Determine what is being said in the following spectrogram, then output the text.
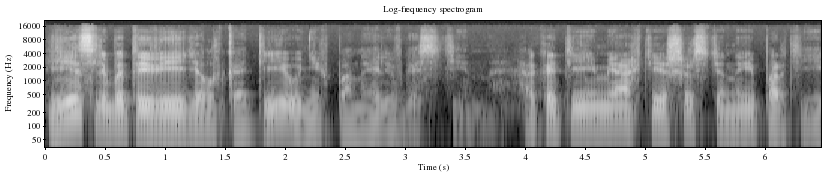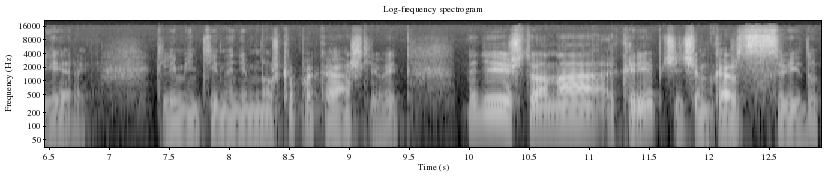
если бы ты видел, какие у них панели в гостиной, а какие мягкие шерстяные портьеры. Клементина немножко покашливает. Надеюсь, что она крепче, чем кажется с виду.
